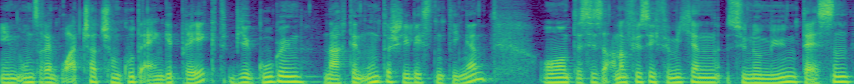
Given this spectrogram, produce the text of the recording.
in unseren Wortschatz schon gut eingeprägt. Wir googeln nach den unterschiedlichsten Dingen und es ist an und für sich für mich ein Synonym dessen,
